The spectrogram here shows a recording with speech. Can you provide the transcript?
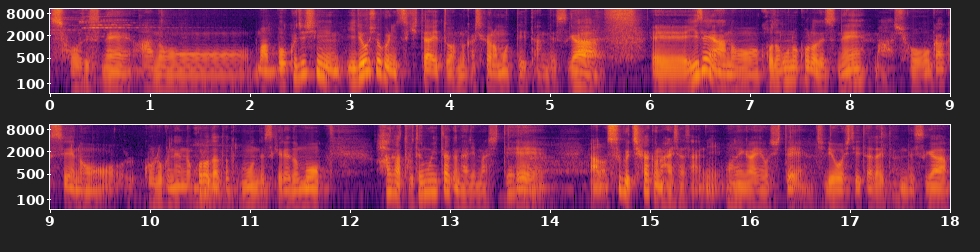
そうですね。あのまあ僕自身医療職に就きたいとは昔から思っていたんですが、はい、えー、以前あの子供の頃ですね、まあ小学生の5、6年の頃だったと思うんですけれども、うん、歯がとても痛くなりまして。うんあのすぐ近くの歯医者さんにお願いをして治療をしていただいたんですが、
